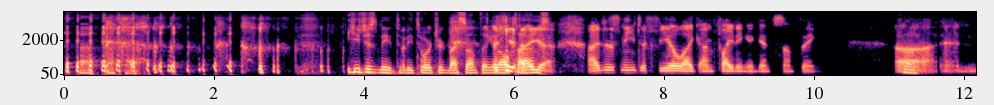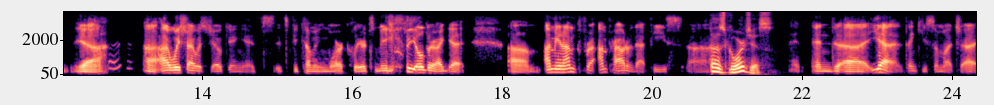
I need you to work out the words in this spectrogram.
You just need to be tortured by something at all yeah, times. yeah. I just need to feel like i'm fighting against something. Uh and yeah. Uh, i wish i was joking. It's it's becoming more clear to me the older i get. Um i mean i'm pr- i'm proud of that piece. Uh That was gorgeous. And, uh yeah thank you so much. I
